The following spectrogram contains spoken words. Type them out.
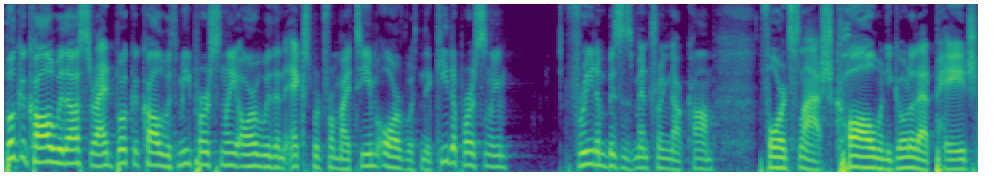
book a call with us, right? Book a call with me personally or with an expert from my team or with Nikita personally freedombusinessmentoring.com forward slash call. When you go to that page,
